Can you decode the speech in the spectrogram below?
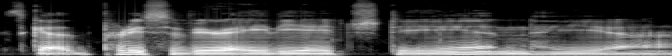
he's got pretty severe ADHD and he. Uh,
